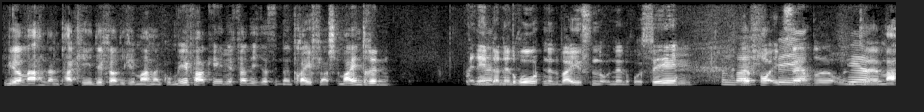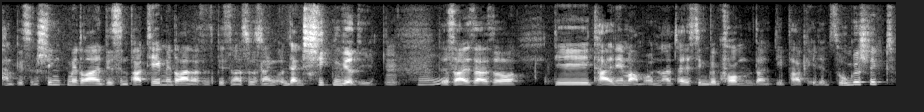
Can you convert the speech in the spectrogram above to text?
Wir machen dann Pakete fertig. Wir machen dann Gourmet-Pakete fertig. Da sind dann drei Flaschen Wein drin. Wir nehmen dann den roten, den weißen und den Rosé, äh, for example, und äh, machen ein bisschen Schinken mit rein, ein bisschen Pâté mit rein, also ein bisschen was zu sagen. Und dann schicken wir die. Mhm. Das heißt also, die Teilnehmer am Online-Tasting bekommen dann die Pakete zugeschickt.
